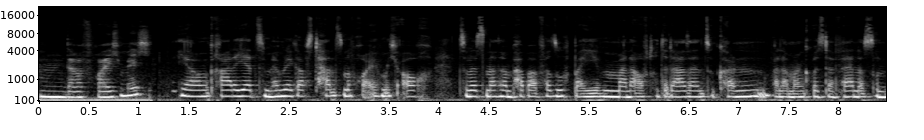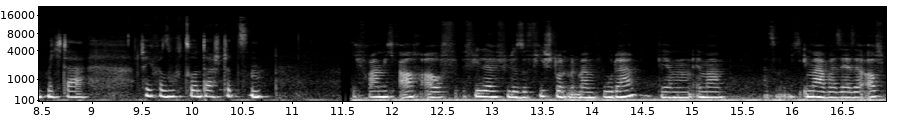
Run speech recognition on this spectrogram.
Mm, darauf freue ich mich. Ja, und gerade jetzt im Hinblick aufs Tanzen freue ich mich auch zu wissen, dass mein Papa versucht, bei jedem meiner Auftritte da sein zu können, weil er mein größter Fan ist und mich da natürlich versucht zu unterstützen. Ich freue mich auch auf viele Philosophiestunden mit meinem Bruder. Wir haben immer, also nicht immer, aber sehr, sehr oft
